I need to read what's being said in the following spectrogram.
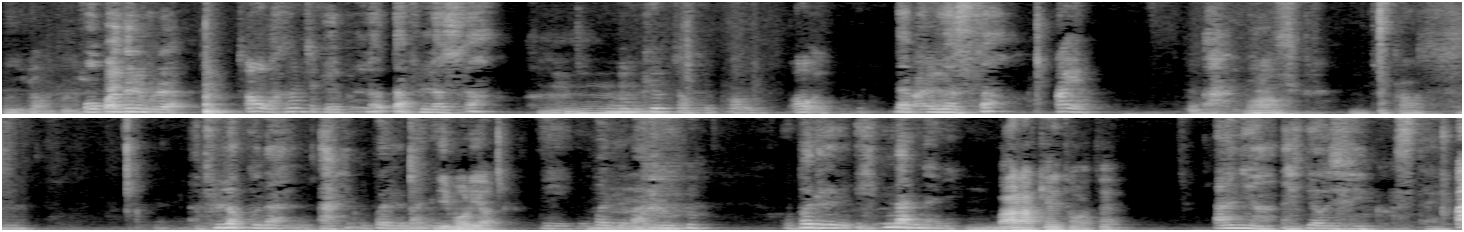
보여줘 한번 보여줘. 오빠들이 불러요 어 깜짝이야. 얘 불러? 나 불렀어? 너무 음. 귀엽지 않아? 어. 어. 나 불렀어? 아야. 와. 음, 좋다. 아, 불렀구나 아, 오빠들 많이 네 머리야? 예, 오빠들 많이 오빠들 힘난다니 음, 만화 캐릭터 같아. 아니야 여주인공 스타일 아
